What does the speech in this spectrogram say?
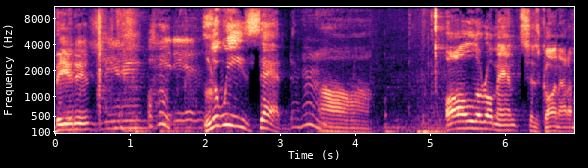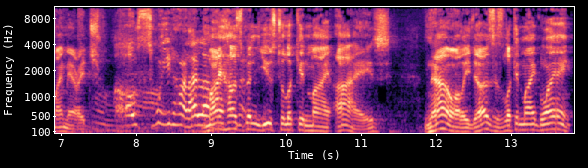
B it is. Uh-huh. It is. Louise said, mm-hmm. All the romance has gone out of my marriage. Oh, oh sweetheart, I love My it. husband used to look in my eyes. Now all he does is look in my blank.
